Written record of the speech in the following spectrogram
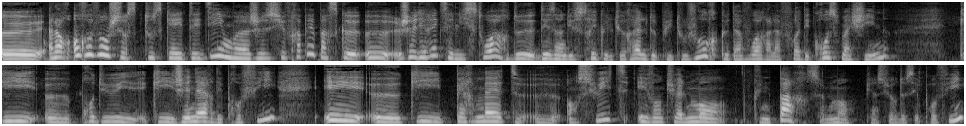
euh, alors, en revanche, sur tout ce qui a été dit, moi, je suis frappée parce que euh, je dirais que c'est l'histoire de, des industries culturelles depuis toujours que d'avoir à la fois des grosses machines qui euh, produisent, qui génèrent des profits et qui permettent ensuite, éventuellement, qu'une part seulement, bien sûr, de ces profits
